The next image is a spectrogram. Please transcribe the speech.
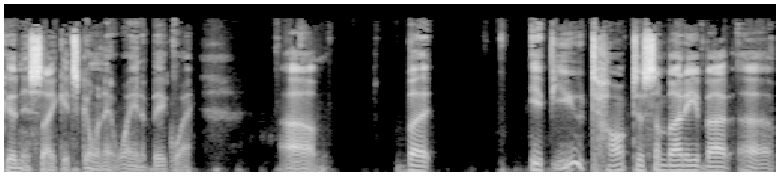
goodness sake it's going that way in a big way. Um, but if you talk to somebody about uh,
